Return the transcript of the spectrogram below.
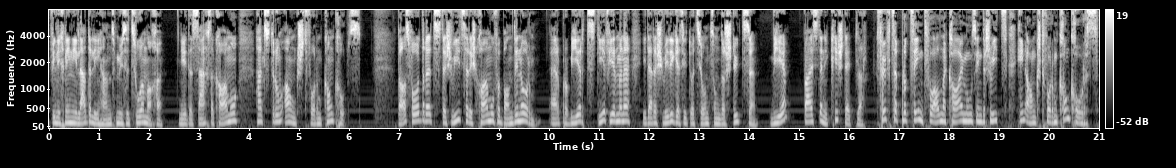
Viele kleine Läden müssen zumachen. Jeder sechste KMU hat darum Angst vor dem Konkurs. Das fordert der Schweizerische KMU-Verband enorm. Er probiert, die Firmen in dieser schwierigen Situation zu unterstützen. Wie, weiss der Niki Stettler. 15 Prozent von allen KMUs in der Schweiz haben Angst vor dem Konkurs.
